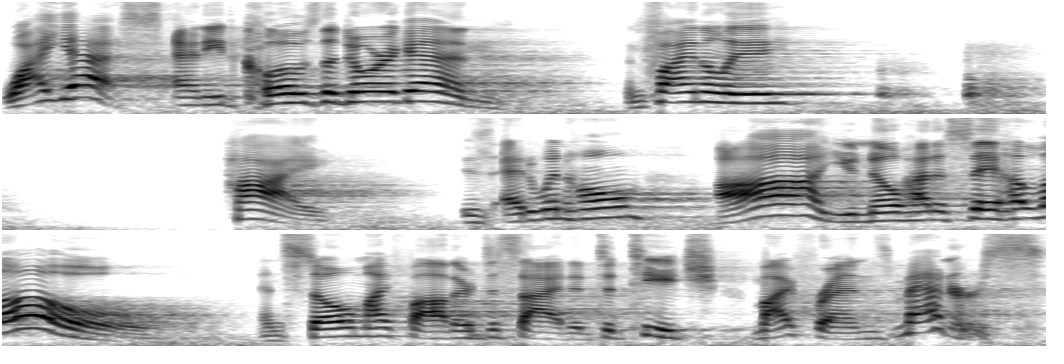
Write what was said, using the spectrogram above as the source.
Why, yes. And he'd close the door again. And finally, Hi, is Edwin home? Ah, you know how to say hello. And so my father decided to teach my friends manners.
